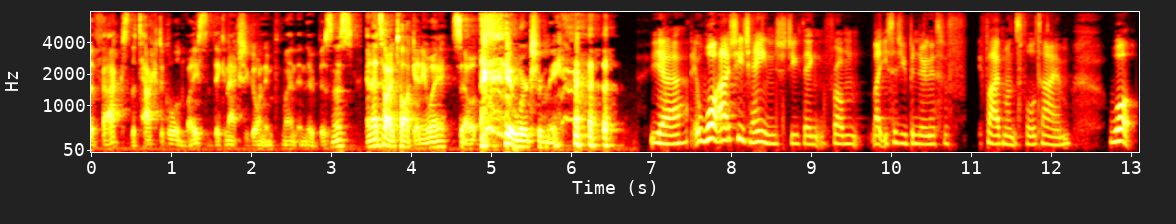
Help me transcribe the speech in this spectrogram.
the facts, the tactical advice that they can actually go and implement in their business. And that's how I talk anyway, so it works for me. yeah. What actually changed? Do you think from like you said you've been doing this for f- five months full time? What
